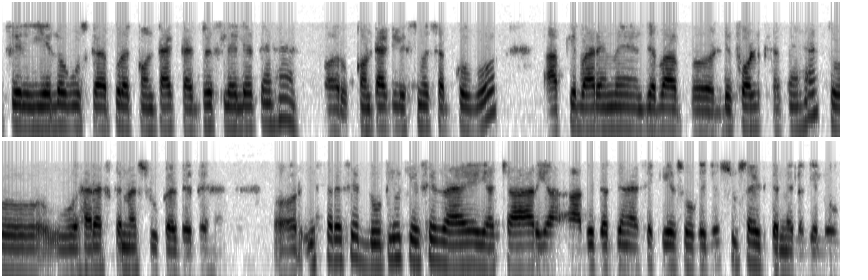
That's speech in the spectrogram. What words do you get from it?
फिर ये लोग उसका पूरा कॉन्टैक्ट एड्रेस ले लेते हैं और कॉन्टैक्ट लिस्ट में सबको वो आपके बारे में जब आप डिफ़ॉल्ट करते हैं तो वो हैरेस करना शुरू कर देते हैं और इस तरह से दो तीन केसेस आए या चार या आधे दर्जन ऐसे केस हो गए जो सुसाइड करने लगे लोग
